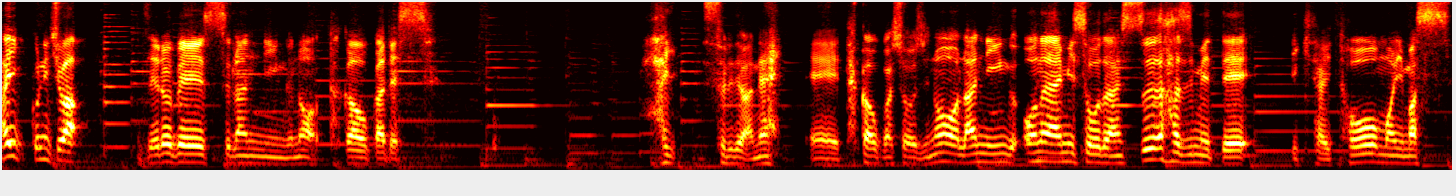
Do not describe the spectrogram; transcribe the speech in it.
はい、こんにちは。ゼロベースランニングの高岡です。はい、それではね、えー高岡商事のランニングお悩み相談室始めていきたいと思います。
